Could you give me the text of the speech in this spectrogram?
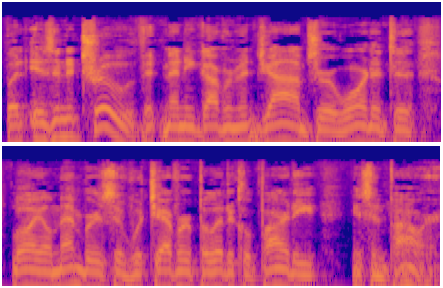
but isn't it true that many government jobs are awarded to loyal members of whichever political party is in power?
